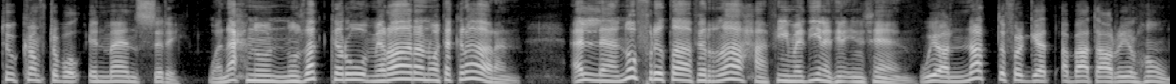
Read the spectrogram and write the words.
too comfortable in man's city. ونحن نذكر مرارا وتكرارا ألا نفرط في الراحة في مدينة الإنسان We are not to forget about our real home.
